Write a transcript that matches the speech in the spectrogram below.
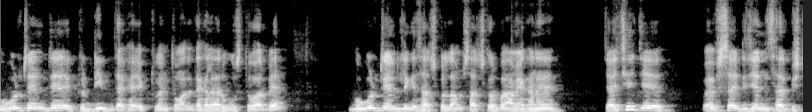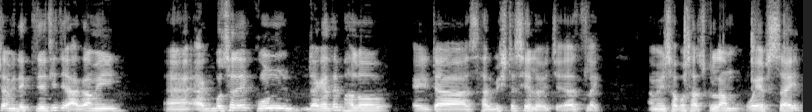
গুগল ট্রেন্ডে একটু ডিপ দেখাই একটুখানি তোমাদের। দেখালে আরও বুঝতে পারবে। গুগল ট্রেন্ড লিখে সার্চ করলাম। সার্চ করার আমি এখানে চাইছি যে ওয়েবসাইট ডিজাইন সার্ভিসটা আমি দেখতে চাইছি যে আগামী এক বছরে কোন জায়গাতে ভালো এইটা সার্ভিসটা সেল হয়েছে। অ্যাজ লাইক আমি সাপোজ সার্চ করলাম website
